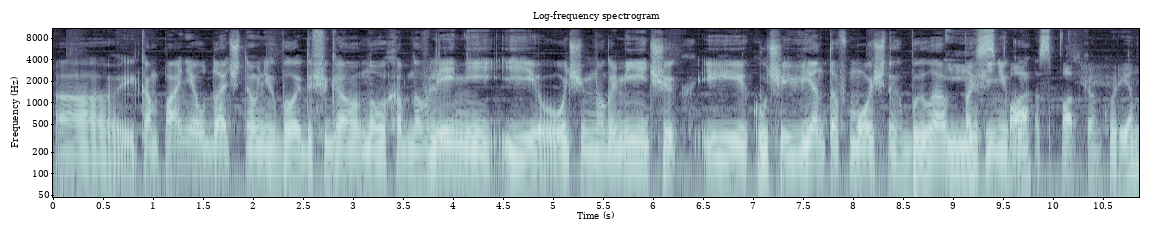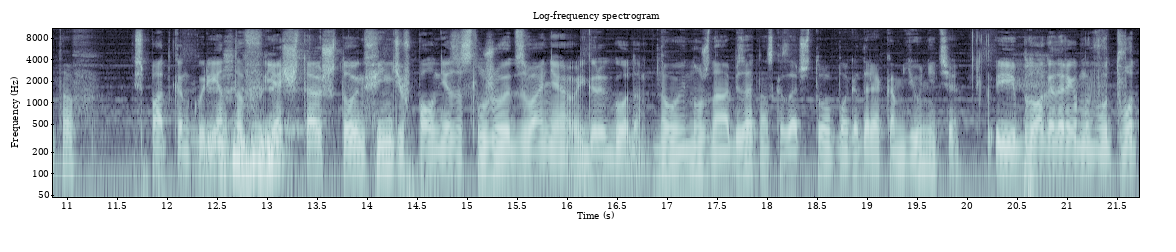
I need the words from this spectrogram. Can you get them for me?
э, и компания удачная, у них было и дофига новых обновлений, и очень много миничек, и куча ивентов мощных было и по финику. Спа- спад конкурентов спад конкурентов. Я считаю, что Infinity вполне заслуживает звания игры года. Ну и нужно обязательно сказать, что благодаря комьюнити. И благодаря вот, вот,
